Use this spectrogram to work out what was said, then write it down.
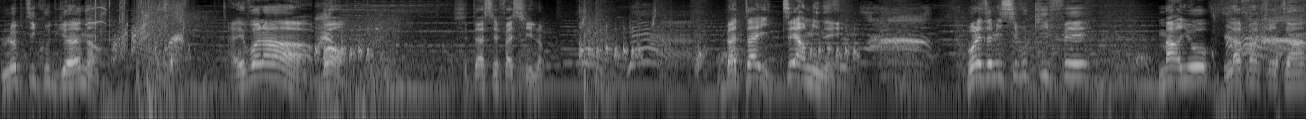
Le petit coup de gun. Et voilà Bon. C'était assez facile. Bataille terminée. Bon les amis, si vous kiffez Mario, lapin crétin,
